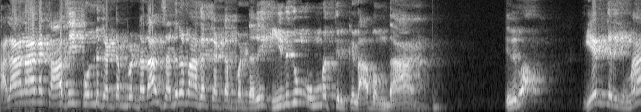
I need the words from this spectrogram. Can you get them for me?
ஹலாலான காசை கொண்டு கட்டப்பட்டதால் சதுரமாக கட்டப்பட்டது. இதுவும் உம்மத்திற்கு லாபம்தான். இதுவும் ஏன் தெரியுமா?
